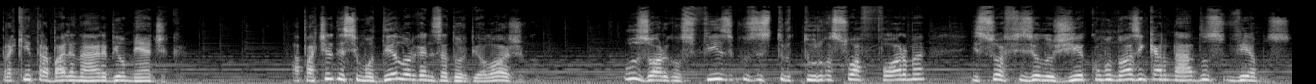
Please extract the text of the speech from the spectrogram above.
para quem trabalha na área biomédica. A partir desse modelo organizador biológico, os órgãos físicos estruturam a sua forma e sua fisiologia como nós encarnados vemos.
